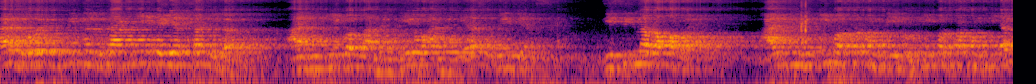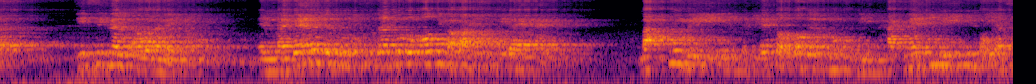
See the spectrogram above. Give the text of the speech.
أنا دلوقتي السيجنال بتاعتي هي الشكل ده. عندي ايكوال عند الزيرو عند سي اس وبي اس دي سيجنال رقم واحد. عندي اي رقم 0 اي رقم سي اس دي السيجنال الأولانية. المكان اللي في النص ده كله فاضي ما بعملش فيه أي حاجة. محكوم بإيه؟ الحتة الفاضيه في النص دي. حكماني بإيه؟ السي اس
